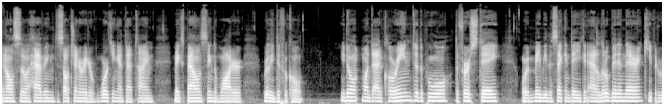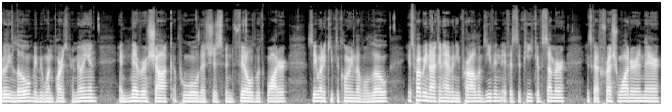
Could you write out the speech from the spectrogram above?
and also having the salt generator working at that time makes balancing the water really difficult. You don't want to add chlorine to the pool the first day, or maybe the second day you can add a little bit in there. Keep it really low, maybe one parts per million, and never shock a pool that's just been filled with water. So you want to keep the chlorine level low. It's probably not going to have any problems, even if it's the peak of summer. It's got fresh water in there.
